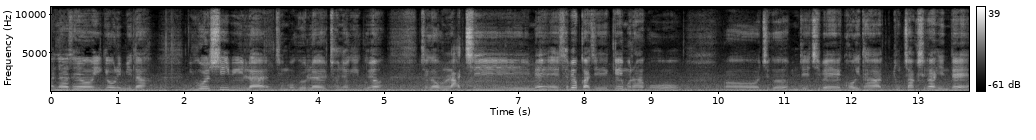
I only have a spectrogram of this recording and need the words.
안녕하세요. 이겨울입니다. 6월 12일 날 지금 목요일 날 저녁이고요. 제가 오늘 아침에 새벽까지 게임을 하고 어 지금 이제 집에 거의 다 도착 시간인데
